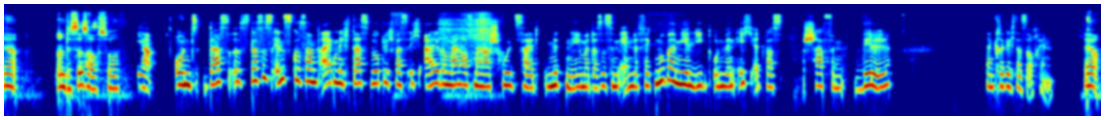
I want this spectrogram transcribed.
Ja, und es ist auch so. Ja, und das ist, das ist insgesamt eigentlich das wirklich, was ich allgemein aus meiner Schulzeit mitnehme, dass es im Endeffekt nur bei mir liegt und wenn ich etwas schaffen will, dann kriege ich das auch hin. Ja.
